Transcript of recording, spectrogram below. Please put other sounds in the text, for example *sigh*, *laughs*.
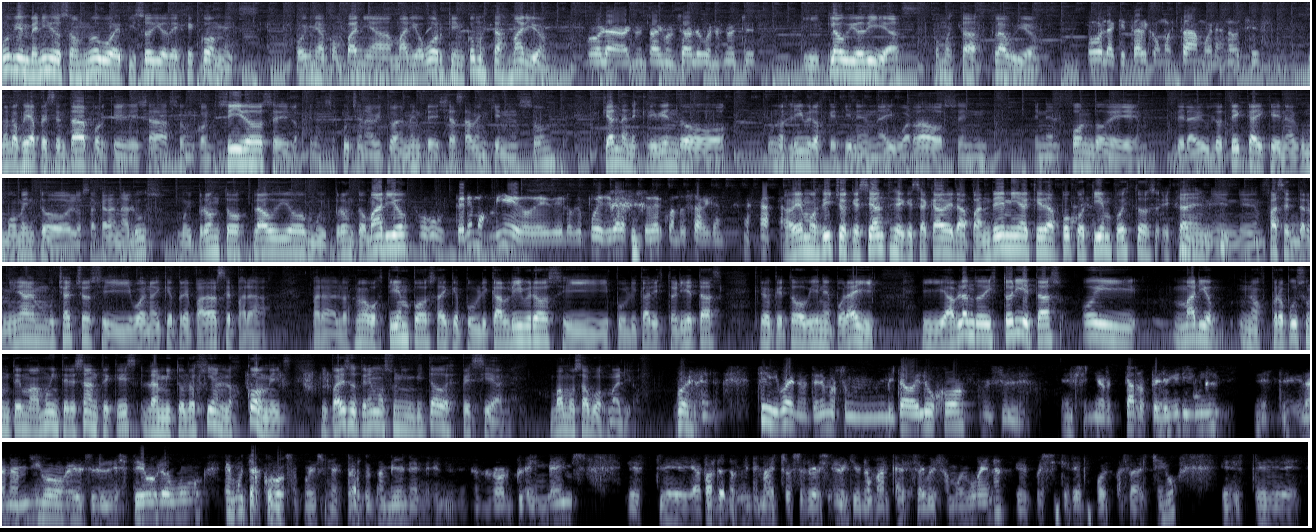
Muy bienvenidos a un nuevo episodio de G-Comics. Hoy me acompaña Mario Working. ¿Cómo estás, Mario? Hola, ¿qué tal, Gonzalo? Buenas noches. Y Claudio Díaz. ¿Cómo estás, Claudio? Hola, ¿qué tal? ¿Cómo están? Buenas noches. No los voy a presentar porque ya son conocidos, eh, los que nos escuchan habitualmente ya saben quiénes son, que andan escribiendo unos libros que tienen ahí guardados en, en el fondo de, de la biblioteca y que en algún momento lo sacarán a luz muy pronto, Claudio, muy pronto Mario. Uh, tenemos miedo de, lo que puede llegar a suceder cuando salgan. *laughs* Habíamos dicho que sea antes de que se acabe la pandemia, queda poco tiempo, esto está *laughs* en, fase terminal muchachos y bueno, hay que prepararse para, para los nuevos tiempos, hay que publicar libros y publicar historietas, creo que todo viene por ahí. Y hablando de historietas, hoy Mario nos propuso un tema muy interesante que es la mitología en los cómics y para eso tenemos un invitado especial. Vamos a vos, Mario. Bueno, sí, bueno, tenemos un invitado de lujo, es el, señor Carlos Pellegrini, este gran amigo, es el esteólogo, es muchas cosas, pues es un experto también en, en, role playing games, este, aparte también es maestro cervecero y tiene una marca de cerveza muy buena, que después si querés puedes pasar el chivo, este,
